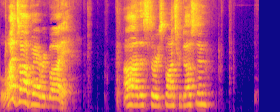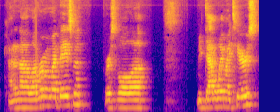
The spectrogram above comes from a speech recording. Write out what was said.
What's up, everybody? Uh, this is the response for Dustin. Kind of not a lot of room in my basement. First of all, uh, let me dab away my tears.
